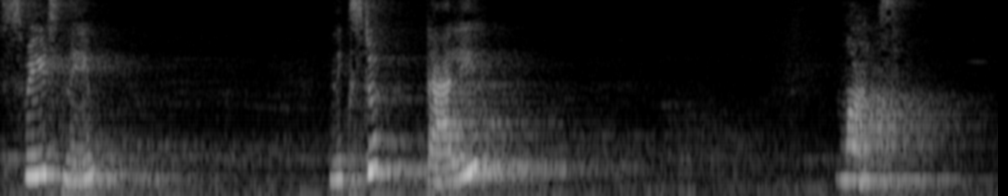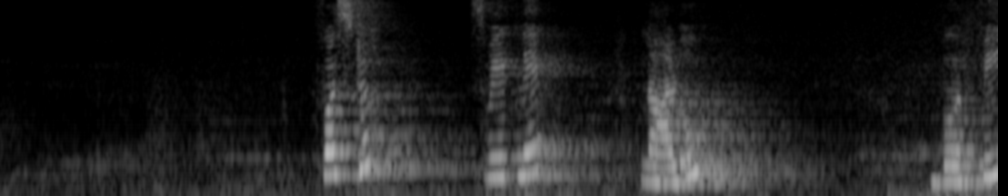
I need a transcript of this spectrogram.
sweets name. Next, tally marks. First sweet ने laddu, barfi,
